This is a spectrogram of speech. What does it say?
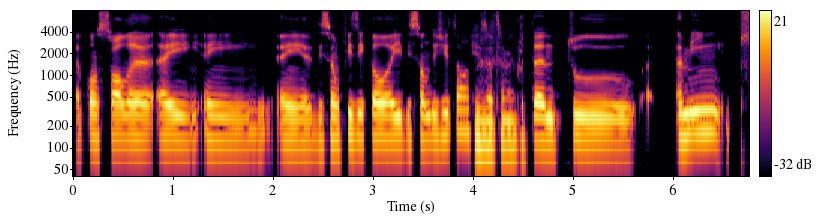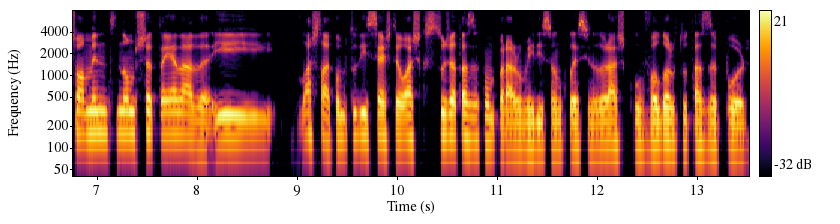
a consola em, em, em edição física ou a edição digital. Exatamente. Portanto, a mim pessoalmente não me chateia nada. E lá está, como tu disseste, eu acho que se tu já estás a comprar uma edição de colecionador, acho que o valor que tu estás a pôr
